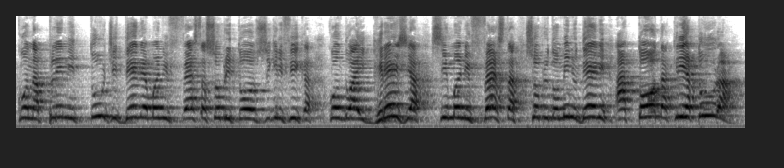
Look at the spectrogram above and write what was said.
quando a plenitude dele é manifesta sobre todos, significa quando a igreja se manifesta sobre o domínio dele a toda criatura.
